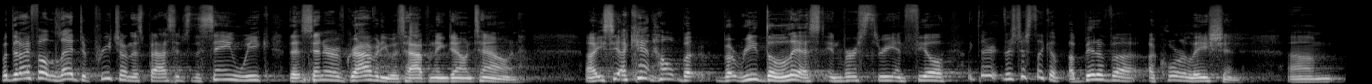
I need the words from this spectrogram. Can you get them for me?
But that I felt led to preach on this passage the same week that Center of Gravity was happening downtown. Uh, you see, I can't help but, but read the list in verse 3 and feel like there, there's just like a, a bit of a, a correlation. Um,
